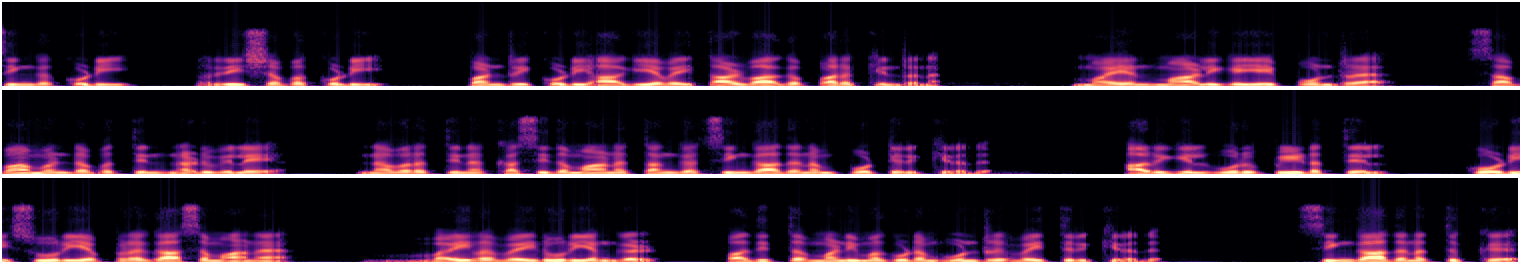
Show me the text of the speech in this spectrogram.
சிங்கக்கொடி ரிஷபக்கொடி பன்றிக்கொடி ஆகியவை தாழ்வாக பறக்கின்றன. மயன் மாளிகையைப் போன்ற சபாமண்டபத்தின் நடுவிலே நவரத்தின கசிதமான தங்க சிங்காதனம் போட்டிருக்கிறது. அருகில் ஒரு பீடத்தில் கோடி சூரிய பிரகாசமான வைர வைடூரியங்கள் பதித்த மணிமகுடம் ஒன்று வைத்திருக்கிறது. சிங்காதனத்துக்கு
